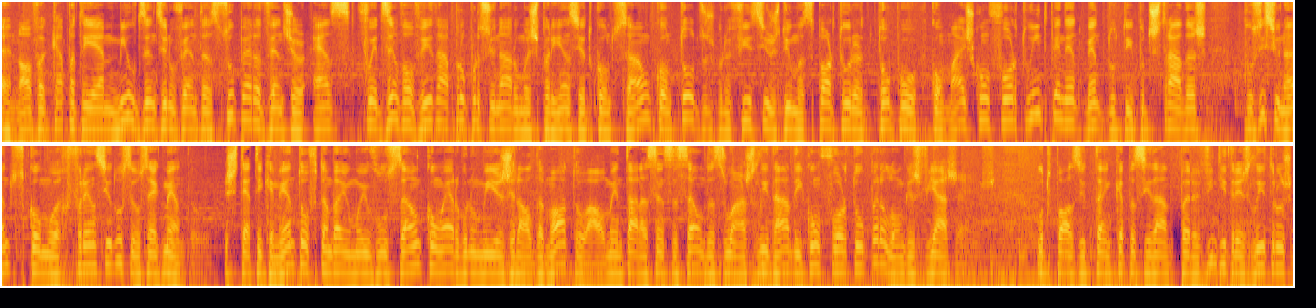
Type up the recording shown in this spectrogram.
A nova KTM 1290 Super Adventure S foi desenvolvida a proporcionar uma experiência de condução com todos os benefícios de uma Sport Tourer de topo, com mais conforto independentemente do tipo de estradas, posicionando-se como a referência do seu segmento. Esteticamente, houve também uma evolução com a ergonomia geral da moto a aumentar a sensação da sua agilidade e conforto para longas viagens. O depósito tem capacidade para 23 litros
